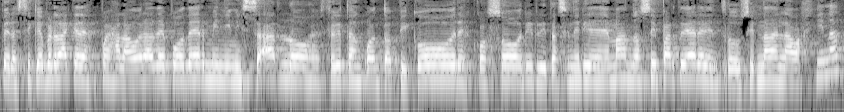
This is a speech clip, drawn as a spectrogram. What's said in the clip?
pero sí que es verdad que después a la hora de poder minimizar los efectos en cuanto a picor, escosor, irritación y demás, no soy partidaria de introducir nada en la vagina.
